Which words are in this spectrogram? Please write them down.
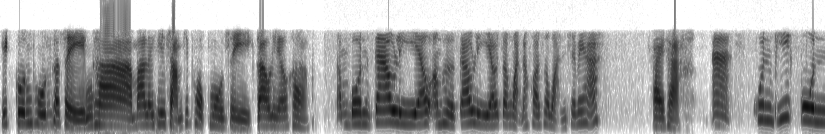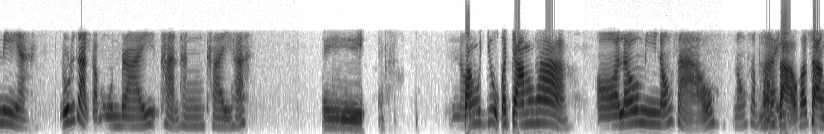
พิกุลพูนเกษมค่ะมานเลขที่สามสิบหกหมู่สี่เก้าเลี้ยวค่ะ ตำบลก้าวเลี้ยวอำเภอก้าวเลี้ยว จังหวัดนครสวรรค์ใช่ไหมคะ ใช่ค่ะ อะ คุณพี่กุลเนี่ย รู้จักกับมูลไบรท์ผ่านทางใครคะไปน้อฟังวิทยุประจำค่ะ อ๋อแล้วมีน้องสาว น้องสะน้อพ้างยสาวเขาสั่ง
